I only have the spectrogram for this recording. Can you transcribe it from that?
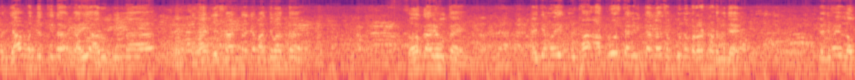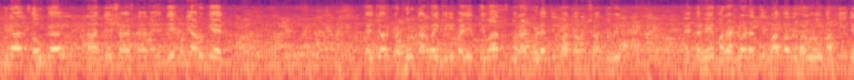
पण ज्या पद्धतीनं काही आरोपींना राज्य शासनाच्या माध्यमातून सहकार्य होत आहे त्याच्यामुळे एक मोठा आक्रोश त्या निमित्तानं संपूर्ण मराठवाड्यामध्ये आहे. त्याच्यामुळे लवकरात लवकर राज्य शासनाने जे कोणी आरोपी आहेत त्यांच्यावर कठोर कारवाई केली पाहिजे तेव्हाच मराठवाड्यातील वातावरण शांत होईल. नाहीतर हे मराठवाड्यातील वातावरण हळूहळू बाकी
